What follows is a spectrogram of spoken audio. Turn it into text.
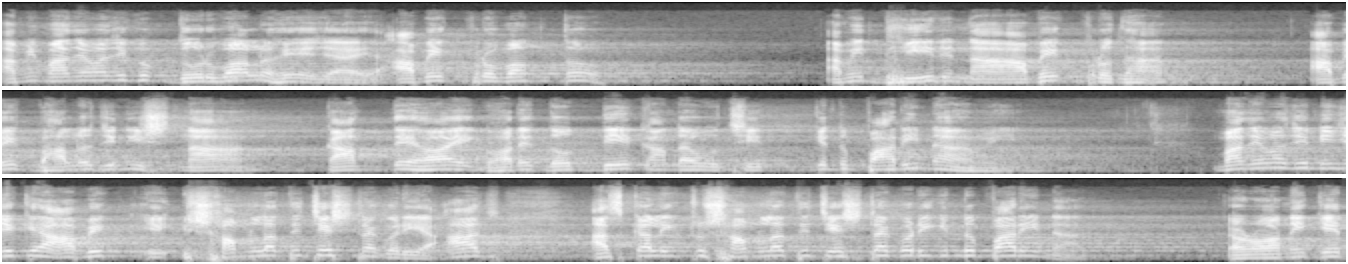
আমি মাঝে মাঝে খুব দুর্বল হয়ে যাই। আবেগ প্রবন্ত। আমি ধীর না, আবেগ প্রধান। আবেগ ভালো জিনিস না। কাঁদতে হয়, ঘরে দৌড় দিয়ে কাঁদা উচিত, কিন্তু পারি না আমি। মাঝে মাঝে নিজেকে আবেগ সামলাতে চেষ্টা করি। আজ, আজকাল একটু সামলাতে চেষ্টা করি, কিন্তু পারি না। কারণ অনেকের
